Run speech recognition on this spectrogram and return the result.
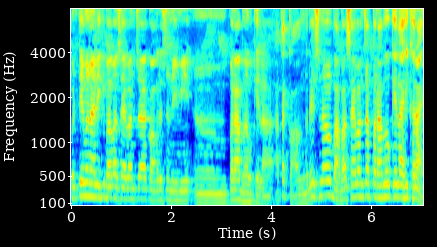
पण ते म्हणाले की बाबासाहेबांचा काँग्रेसनं नेहमी पराभव केला. आता काँग्रेसनं बाबासाहेबांचा पराभव केला हे खरं आहे.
